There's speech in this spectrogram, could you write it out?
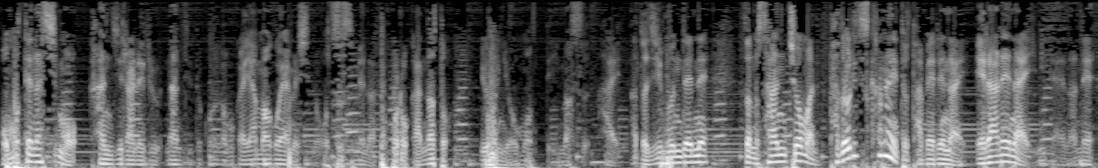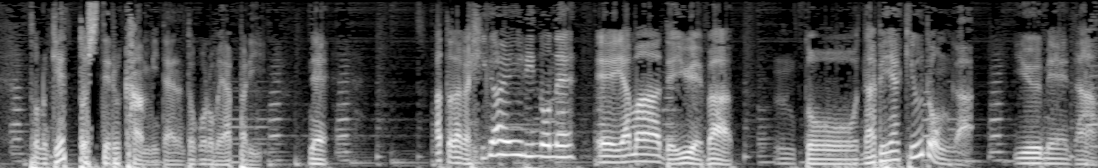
おもてなしも感じられるなんていうところが僕は山小屋飯のおすすめなところかなというふうに思っています。はい。あと自分でね、その山頂までたどり着かないと食べれない、得られないみたいなね、そのゲットしてる感みたいなところもやっぱりね。あと、だから日帰りのね、えー、山で言えば、うんと、鍋焼きうどんが有名な、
